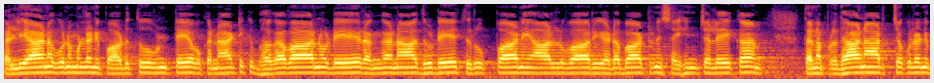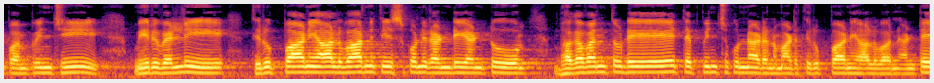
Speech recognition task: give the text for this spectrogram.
కళ్యాణ గుణములని పాడుతూ ఉంటే ఒకనాటికి భగవానుడే రంగనాథుడే తిరుప్పాని ఆళ్వారి ఎడబాటుని సహించలేక తన ప్రధానార్చకులని పంపించి మీరు వెళ్ళి తిరుప్పాని ఆళ్వారిని తీసుకొని రండి అంటూ భగవంతుడే తెప్పించుకున్నాడనమాట తిరుప్పాని ఆళ్వారిని. అంటే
